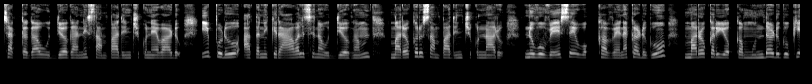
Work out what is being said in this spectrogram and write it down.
చక్కగా ఉద్యోగాన్ని సంపాదించుకునేవాడు. ఇప్పుడు అతనికి రావలసిన ఉద్యోగం మరొకరు సంపాదించుకున్నారు. నువ్వు వేసే ఒక్క యొక్క వెనకడుగు మరొకరి యొక్క ముందడుగుకి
